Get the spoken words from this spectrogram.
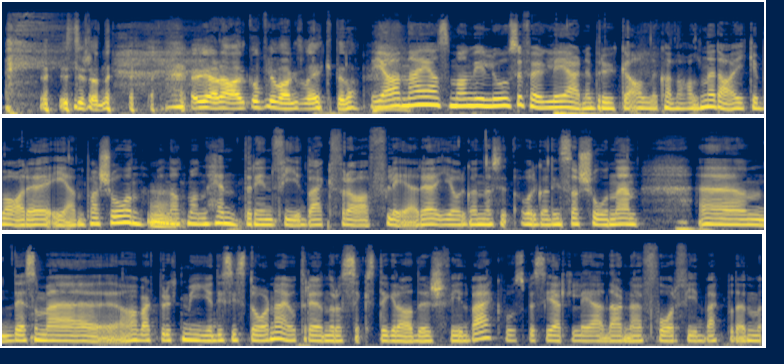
Hvis du skjønner. Jeg vil gjerne ha et kompliment som er ekte, da. Ja, nei, altså man vil jo selvfølgelig gjerne bruke alle kanalene, da, ikke bare én person. Men at man henter inn feedback fra flere i organis organisasjonen. Eh, Det som er, har vært brukt mye de siste årene, er jo 360 graders feedback, hvor spesielt lederne får feedback på den,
